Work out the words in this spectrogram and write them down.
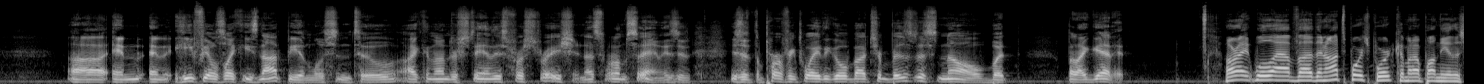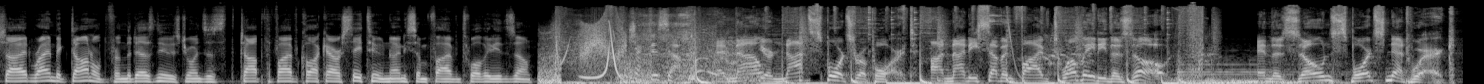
Uh, and and he feels like he's not being listened to. I can understand his frustration. That's what I'm saying. Is it is it the perfect way to go about your business? No, but but I get it. All right, we'll have uh, the Not Sports Report coming up on the other side. Ryan McDonald from the Des News joins us at the top of the 5 o'clock hour. Stay tuned, 97.5 and 1280 The Zone. Check this out. And now, your Not Sports Report on 97.5 1280 The Zone and The Zone Sports Network.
